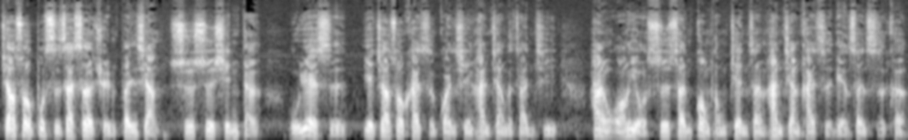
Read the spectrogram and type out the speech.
教授不时在社群分享时事心得。五月时，叶教授开始关心悍将的战绩，和网友师生共同见证悍将开始连胜时刻。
